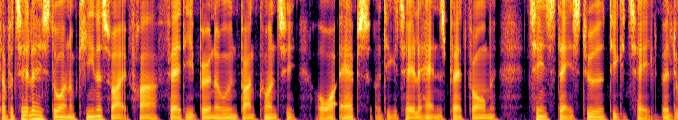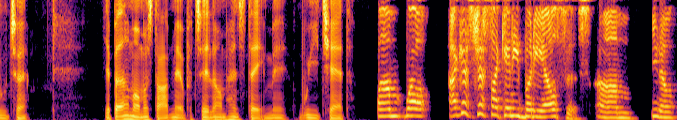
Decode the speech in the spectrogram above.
der fortæller historien om Kinas vej fra fattige bønder uden bankkonti over apps og digitale handelsplatforme til en statsstyret digital valuta. Jeg bad ham om at starte med at fortælle om hans dag med WeChat. Um, well, I guess just like anybody else's, um, you know,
